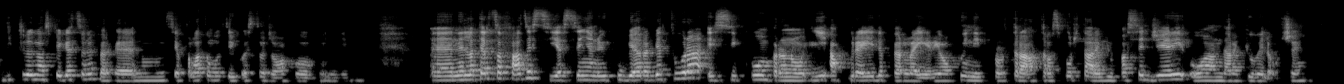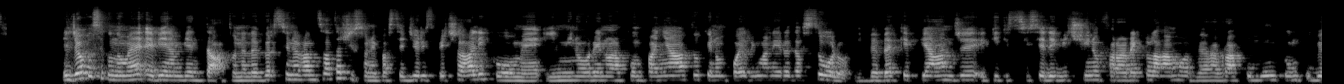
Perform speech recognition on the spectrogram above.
di più nella spiegazione perché non si è parlato molto di questo gioco, quindi ehm, nella terza fase si assegnano i cubi arrabbiatura e si comprano gli upgrade per l'aereo, quindi potrà trasportare più passeggeri o andare più veloce. Il gioco secondo me è ben ambientato, nella versione avanzata ci sono i passeggeri speciali come il minore non accompagnato che non può rimanere da solo, il bebè che piange e chi si siede vicino farà reclamo e avrà comunque un cubo,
